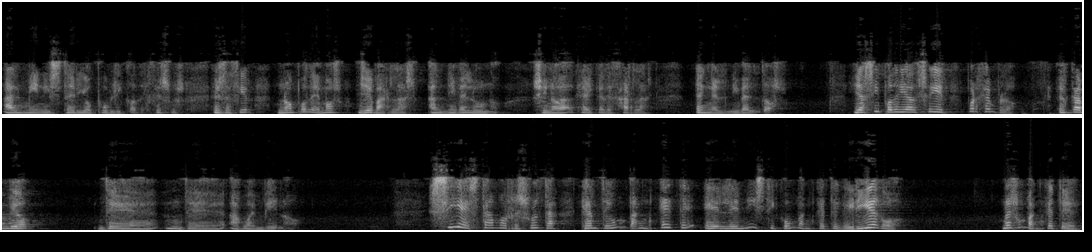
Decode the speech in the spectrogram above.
al ministerio público de Jesús. Es decir, no podemos llevarlas al nivel 1, sino que hay que dejarlas en el nivel 2. Y así podría seguir, por ejemplo, el cambio de, de agua en vino sí estamos, resulta, que ante un banquete helenístico, un banquete griego. No es un banquete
